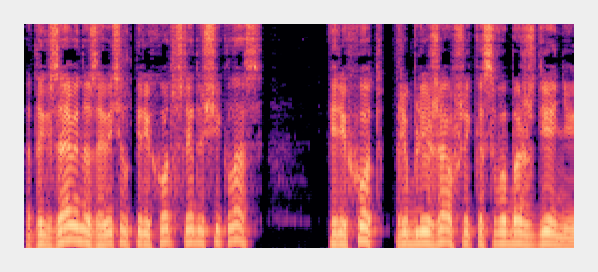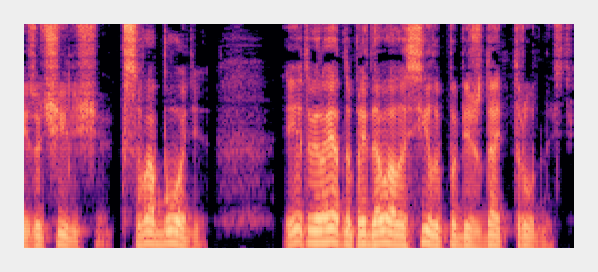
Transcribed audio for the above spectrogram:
От экзамена зависел переход в следующий класс, переход, приближавший к освобождению из училища, к свободе, и это, вероятно, придавало силы побеждать трудности.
